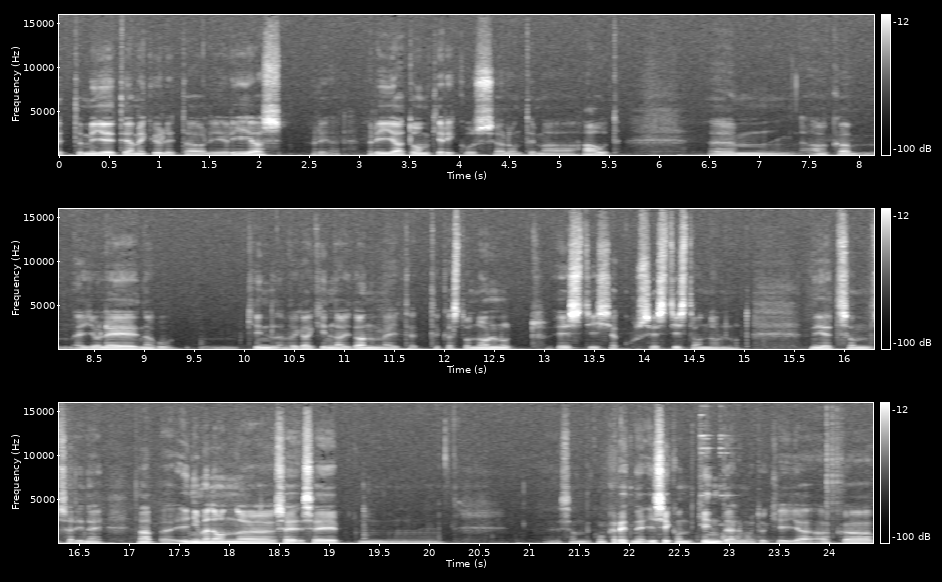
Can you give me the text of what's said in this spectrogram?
et meie teame küll, et ta oli Riias, Riia toomkirikus, seal on tema haud ähm,, aga ei ole nagu kindla, väga kindlaid andmeid, et kas ta on olnud Eestis ja kus Eestis ta on olnud. nii et see on selline, tähendab, inimene on see, see see on konkreetne isik on kindel muidugi ja aga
